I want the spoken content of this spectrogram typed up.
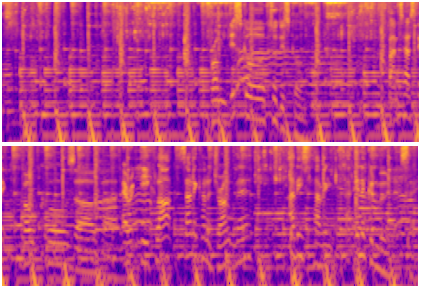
From disco to disco. Fantastic vocals of uh, Eric D. Clark, sounding kind of drunk there. And he's having, in a good mood, let's say.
